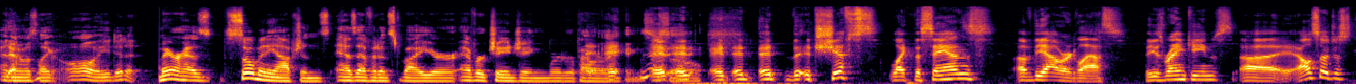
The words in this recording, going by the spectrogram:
And then it was like, oh, he did it. Mare has so many options, as evidenced by your ever-changing murder power it, rankings. it, so. it, it, it, it, it shifts like the sands of the hourglass. These rankings, uh, also just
